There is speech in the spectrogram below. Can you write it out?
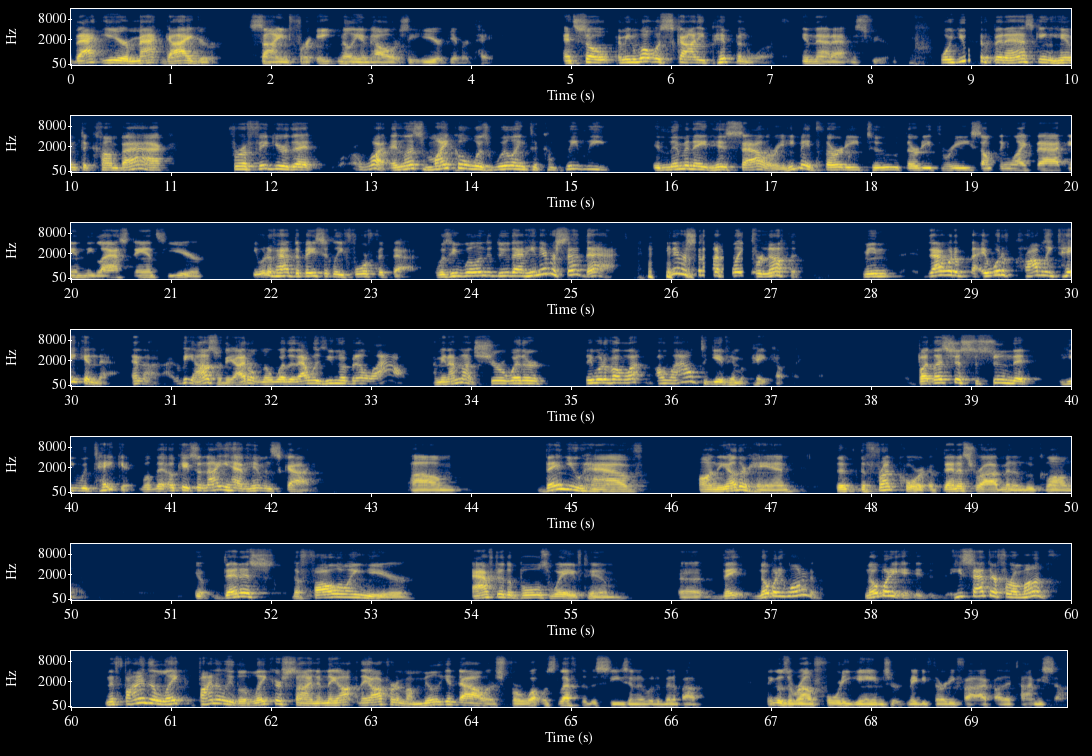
that year, Matt Geiger signed for $8 million a year, give or take. And so, I mean, what was Scottie Pippen worth in that atmosphere? Well, you would have been asking him to come back for a figure that, what, unless Michael was willing to completely eliminate his salary, he made 32, 33, something like that in the last dance year. He would have had to basically forfeit that. Was he willing to do that? He never said that. He never said I'd play for nothing. I mean, that would have it would have probably taken that. And I, will be honest with you, I don't know whether that was even been allowed. I mean, I'm not sure whether they would have al- allowed to give him a pay cut like that. But let's just assume that he would take it. Well, okay, so now you have him and Scottie. Um, then you have, on the other hand, the, the front court of Dennis Rodman and Luke Longley. You know, Dennis, the following year, after the Bulls waived him, uh, they nobody wanted him. Nobody. He sat there for a month, and then finally, the Lake, finally the Lakers signed him. They they offered him a million dollars for what was left of the season. It would have been about, I think it was around forty games or maybe thirty five by the time he signed.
